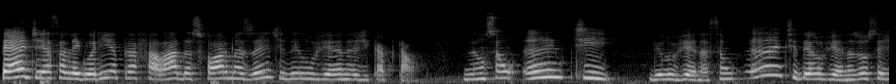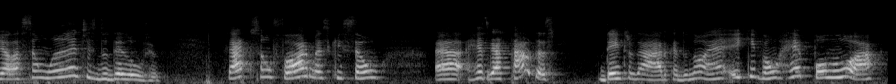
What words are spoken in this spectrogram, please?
pede essa alegoria para falar das formas antediluvianas de capital? Não são antediluvianas, são antediluvianas, ou seja, elas são antes do dilúvio, certo? São formas que são é, resgatadas dentro da arca do Noé e que vão repovoar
